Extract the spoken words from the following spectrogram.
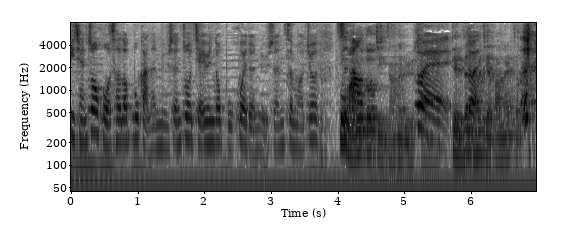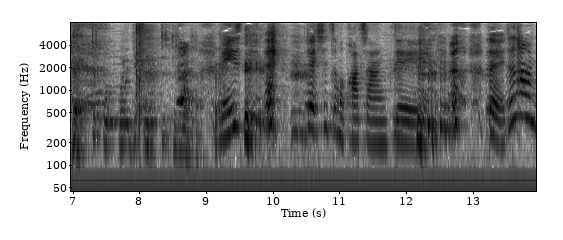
以前坐火车都不敢的女生，坐捷运都不会的女生，怎么就知道过马路？都紧张的女生，，对点真的会结巴那种。就我我就就就就那种。没，哎，对，是这么夸张，对，对，就是他们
